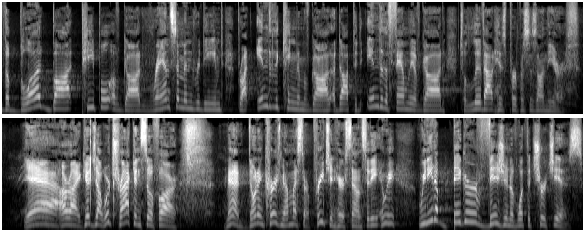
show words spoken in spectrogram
the blood bought people of God, ransomed and redeemed, brought into the kingdom of God, adopted into the family of God to live out his purposes on the earth? Yeah, all right, good job. We're tracking so far. Man, don't encourage me. I might start preaching here, Sound City. We, we need a bigger vision of what the church is.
